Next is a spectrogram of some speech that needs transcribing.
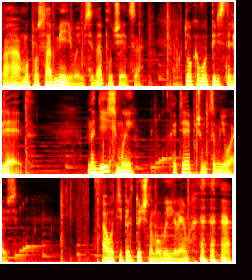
Ага, мы просто обмениваемся, да, получается? Кто кого перестреляет. Надеюсь мы Хотя я почему-то сомневаюсь. А вот теперь точно мы выиграем.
